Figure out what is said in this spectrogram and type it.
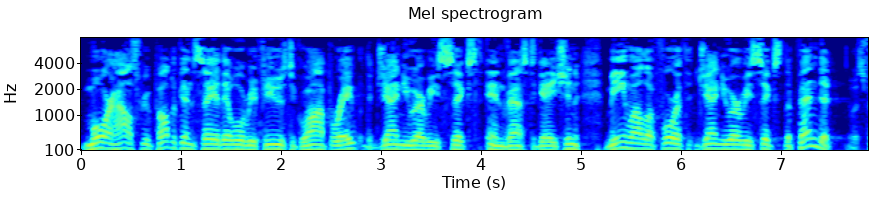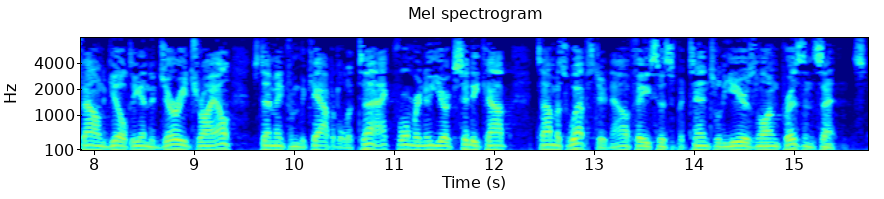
More House Republicans say they will refuse to cooperate with the January 6th investigation. Meanwhile, a fourth January 6th defendant was found guilty in a jury trial stemming from the Capitol attack. Former New York City cop Thomas Webster now faces a potential years-long prison sentence.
